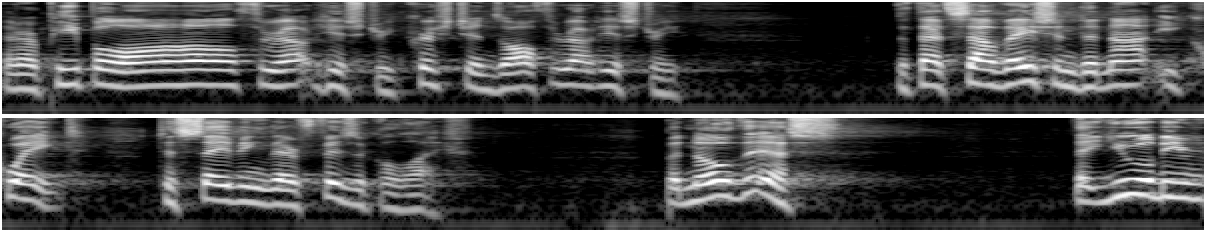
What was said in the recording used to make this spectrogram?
There are people all throughout history, Christians all throughout history, that that salvation did not equate to saving their physical life. But know this that you will be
